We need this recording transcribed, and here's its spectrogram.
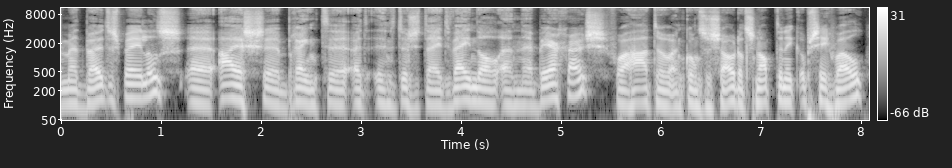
met buitenspelers. Ajax brengt uit, in de tussentijd Wijndal en Berghuis voor Hato en Concessao. Dat snapte ik op zich wel,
